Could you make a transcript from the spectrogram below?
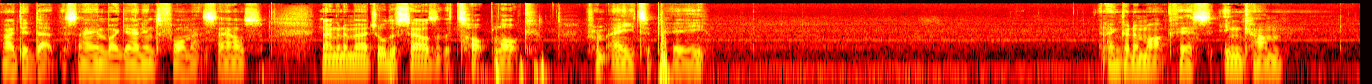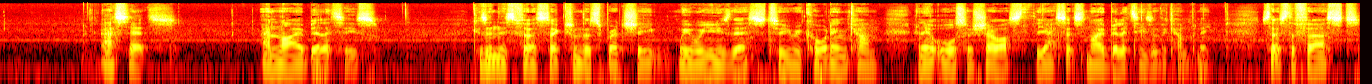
I did that the same by going into format cells. Now I'm going to merge all the cells at the top block from A to P. And I'm going to mark this income assets and liabilities because in this first section of the spreadsheet we will use this to record income and it will also show us the assets and liabilities of the company. So that's the first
